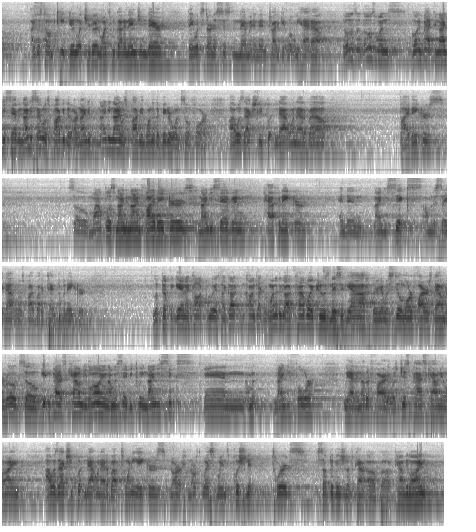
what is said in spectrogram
I just told them keep doing what you're doing. Once we got an engine there, they would start assisting them and then try to get what we had out. Those are those ones going back to 97. 97 was probably the, or 90, 99 was probably one of the bigger ones so far. I was actually putting that one at about five acres. So milepost 99, five acres, 97, half an acre, and then 96, I'm going to say that one was probably about a tenth of an acre. Looked up again, I talked with, I got in contact with one of the uh, cowboy crews and they said, yeah, there, was still more fires down the road. So getting past county line, I'm going to say between 96 and I'm 94, we had another fire that was just past county line. I was actually putting that one at about 20 acres, north, northwest winds pushing it towards the subdivision of, of uh, county line.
